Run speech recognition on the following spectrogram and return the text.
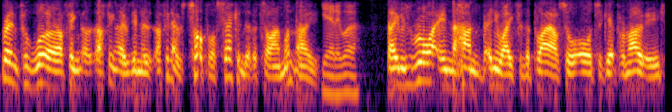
Brentford were. I think. I think they was in. The, I think they was top or second at the time, weren't they? Yeah, they were. They was right in the hunt anyway for the playoffs or, or to get promoted.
